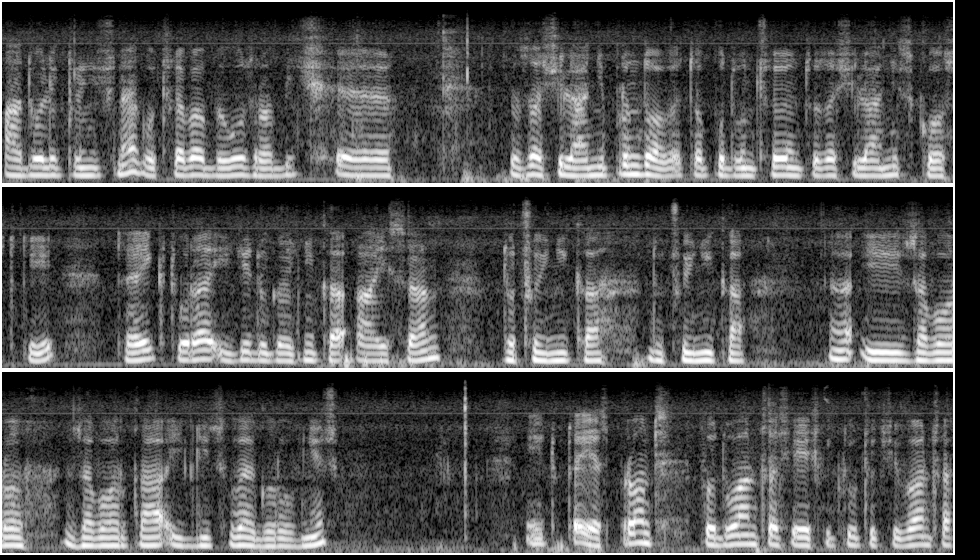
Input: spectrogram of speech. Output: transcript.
A do elektronicznego trzeba było zrobić e, zasilanie prądowe. To podłączyłem to zasilanie z kostki tej, która idzie do gaźnika Aisan, do czujnika, do czujnika e, i zaworo, zaworka iglicowego również. I tutaj jest prąd, podłącza się, jeśli kluczyk się włącza,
